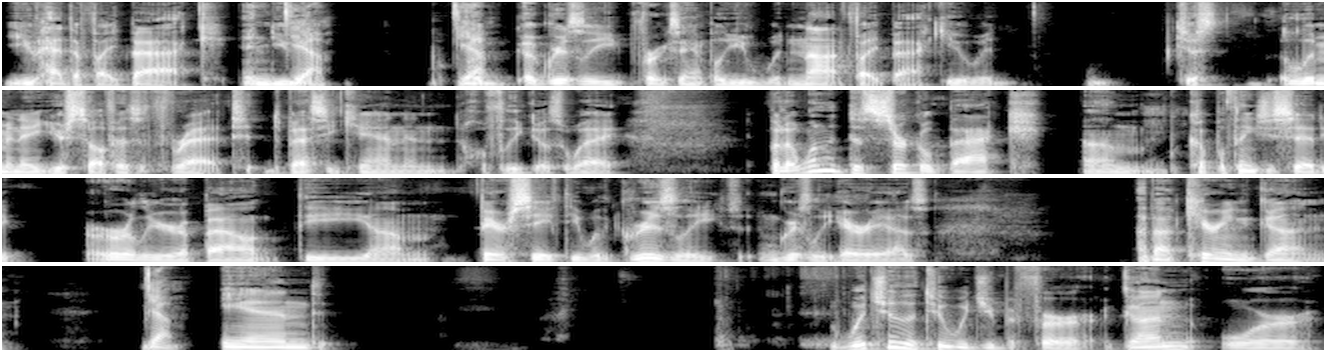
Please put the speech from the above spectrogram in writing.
you had to fight back and you yeah. Yeah. A, a, grizzly, for example, you would not fight back. You would just eliminate yourself as a threat the best you can, and hopefully it goes away. But I wanted to circle back um, a couple things you said earlier about the um, bear safety with grizzly in grizzly areas about carrying a gun. Yeah, and which of the two would you prefer, a gun or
